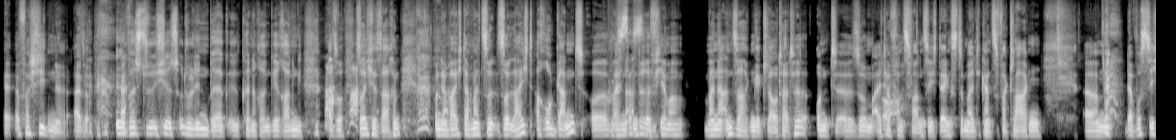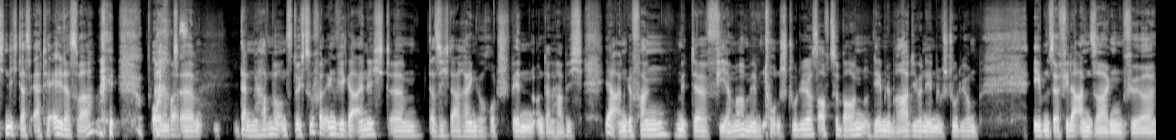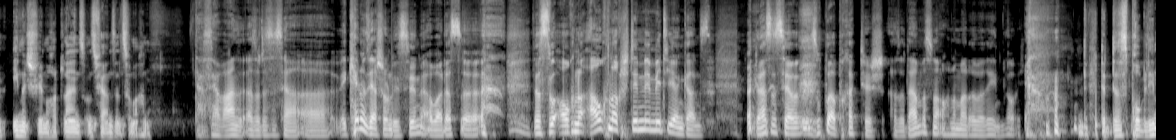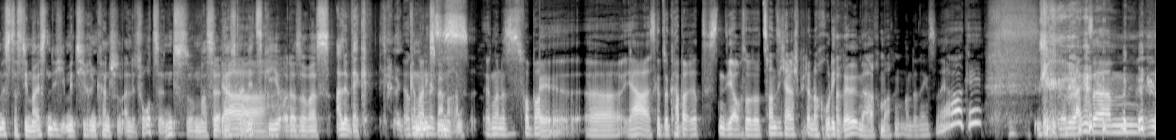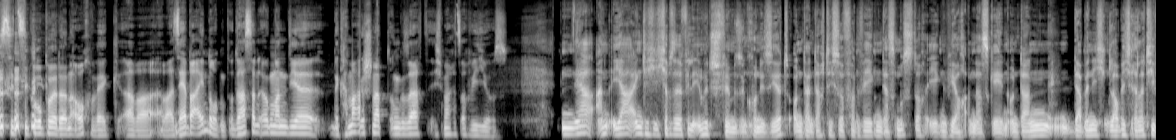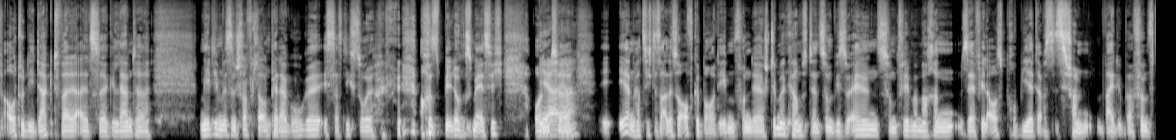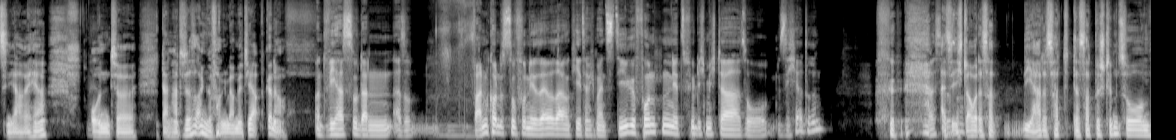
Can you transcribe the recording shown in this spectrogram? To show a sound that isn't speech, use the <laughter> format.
Äh, verschiedene. Also, <laughs> äh, weißt du, hier ist Udo Lindenberg, äh, keine range, ran. Also solche Sachen. Und dann war ich damals so, so leicht arrogant, äh, weil eine andere denn? Firma meine Ansagen geklaut hatte und äh, so im Alter oh. von 20 denkst du mal, die kannst du verklagen. Ähm, <laughs> da wusste ich nicht, dass RTL das war. Und Ach, ähm, dann haben wir uns durch Zufall irgendwie geeinigt, ähm, dass ich da reingerutscht bin und dann habe ich ja angefangen mit der Firma, mit dem Tonstudio das aufzubauen und neben dem Radio, neben dem Studium eben sehr viele Ansagen für Imagefilm-Hotlines und Fernsehen zu machen. Das ist ja Wahnsinn. Also das ist ja, äh, wir kennen uns ja schon ein bisschen, aber dass, äh, <laughs> dass du auch noch, auch noch Stimmen imitieren kannst. Das ist ja super praktisch. Also da müssen wir auch nochmal drüber reden, glaube ich. Das Problem ist, dass die meisten, die ich imitieren kann, schon alle tot sind. So Marcel ja. oder sowas, alle weg. Irgendwann <laughs> kann man nichts mehr machen. Es, irgendwann ist es vorbei. Äh, ja, es gibt so Kabarettisten, die auch so, so 20 Jahre später noch Rudi Grill nachmachen und dann denkst du, ja, okay. <laughs> So langsam ist jetzt die Gruppe dann auch weg, aber, aber sehr beeindruckend. Und du hast dann irgendwann dir eine Kamera geschnappt und gesagt, ich mache jetzt auch Videos. Ja, an, ja, eigentlich, ich habe sehr viele Imagefilme synchronisiert und dann dachte ich so von wegen, das muss doch irgendwie auch anders gehen. Und dann, da bin ich, glaube ich, relativ autodidakt, weil als äh, gelernter Medienwissenschaftler und Pädagoge ist das nicht so <laughs> ausbildungsmäßig. Und ja, ja. Äh, dann hat sich das alles so aufgebaut. Eben von der Stimme kam es dann zum Visuellen, zum Filmemachen, sehr viel ausprobiert, aber es ist schon weit über 15 Jahre her. Und äh, dann hatte das angefangen damit, ja, genau. Und wie hast du dann, also wann konntest du von dir selber sagen, okay, jetzt habe ich meinen Stil gefunden, jetzt fühle ich mich da so sicher drin? <laughs> Weißt also ich glaube, das hat, ja, das hat, das hat bestimmt so,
